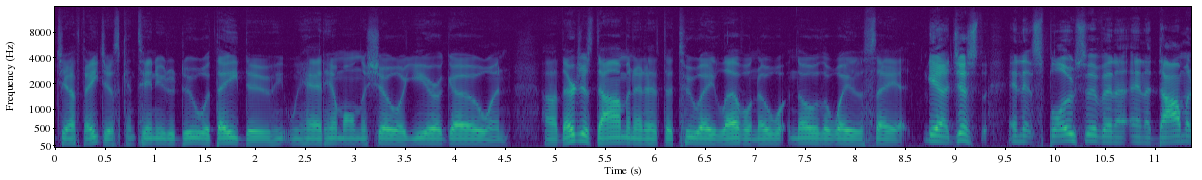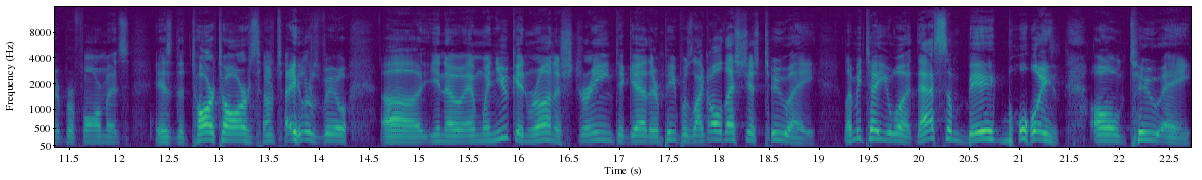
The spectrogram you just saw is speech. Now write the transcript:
Jeff, they just continue to do what they do. we had him on the show a year ago, and uh, they're just dominant at the 2A level. No, no other way to say it. Yeah, just an explosive and a, and a dominant performance is the Tartars of Taylorsville. Uh, you know, and when you can run a string together, and people's like, "Oh, that's just 2A." Let me tell you what, that's some big boys on 2A.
